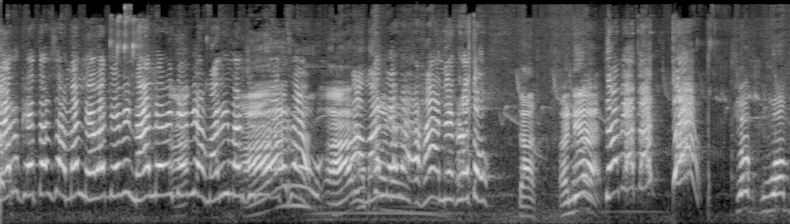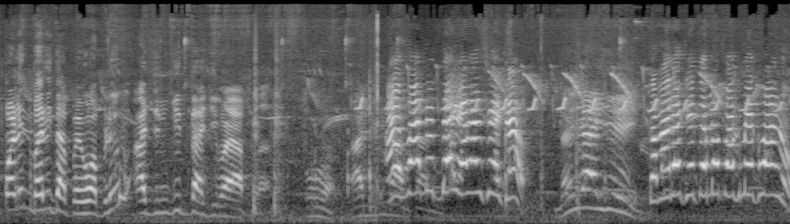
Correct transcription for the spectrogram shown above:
મારું ખેતર છે અમાર લેવા દેવી ના લેવી દેવી અમારી મરજી હારું, હારું અમાર લેવા હા નીકળો તો. તાર અને તમે જો કુવામ પડીને ભરી તા પે આપણું આ જિંદગી જ તાજી ભાઈ આપણે. આવવાનું જ નહીં. નહીં આવીએ. તમારા ખેતરમાં પગ મેકવાનો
